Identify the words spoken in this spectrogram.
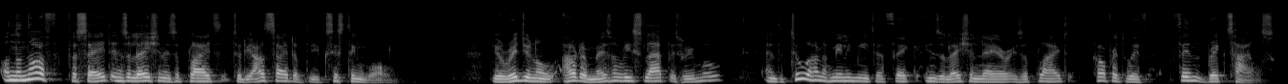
On the north facade, insulation is applied to the outside of the existing wall. The original outer masonry slab is removed and the 200 mm thick insulation layer is applied covered with thin brick tiles.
